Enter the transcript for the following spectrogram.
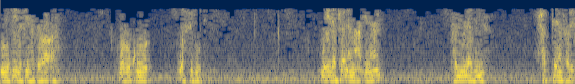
ويطيل فيها القراءة والركوع والسجود. وإذا كان مع إمام فليلازمه حتى ينصرف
